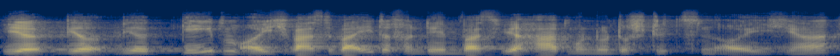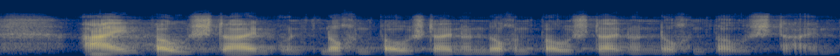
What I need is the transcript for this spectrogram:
Wir, wir, wir geben euch was weiter von dem, was wir haben und unterstützen euch. Ja? Ein Baustein und noch ein Baustein und noch ein Baustein und noch ein Baustein.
